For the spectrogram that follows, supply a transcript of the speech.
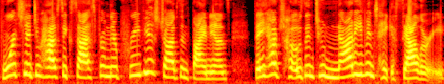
Fortunate to have success from their previous jobs in finance, they have chosen to not even take a salary,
